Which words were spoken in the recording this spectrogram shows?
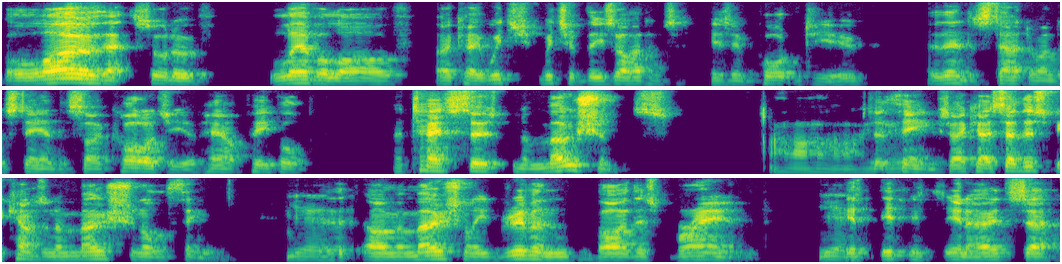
below that sort of level of okay, which which of these items is important to you, and then to start to understand the psychology of how people attach certain emotions Ah, to yeah. things. Okay, so this becomes an emotional thing. Yeah. I'm emotionally driven by this brand. Yeah, It, it, it you know, it's uh,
